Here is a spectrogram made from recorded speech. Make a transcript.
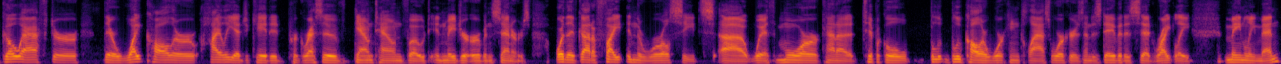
go after their white collar, highly educated, progressive downtown vote in major urban centers, or they've got to fight in the rural seats uh, with more kind of typical blue collar working class workers. And as David has said rightly, mainly men.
